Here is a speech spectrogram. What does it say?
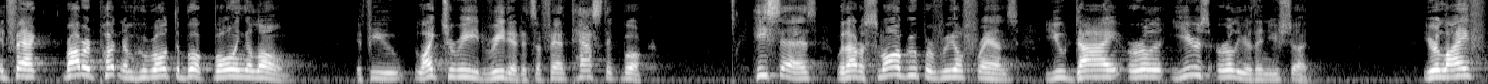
In fact, Robert Putnam, who wrote the book Bowling Alone, if you like to read, read it. It's a fantastic book. He says, without a small group of real friends, you die early, years earlier than you should. Your life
